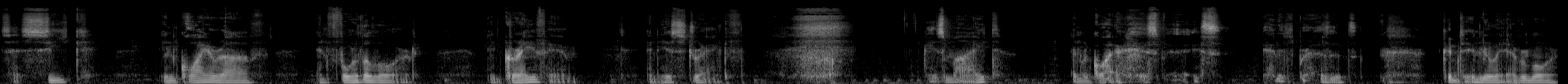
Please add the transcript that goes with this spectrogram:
says, "Seek, inquire of, and for the Lord, and crave Him, and His strength, His might, and require His face and His presence." continually evermore.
